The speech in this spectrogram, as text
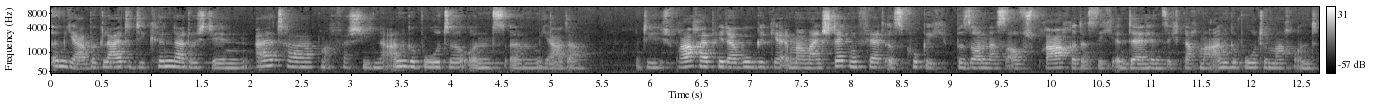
ähm, ja, begleite die Kinder durch den Alltag, mache verschiedene Angebote und ähm, ja, da die Sprachheilpädagogik ja immer mein Steckenpferd ist, gucke ich besonders auf Sprache, dass ich in der Hinsicht nochmal Angebote mache und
